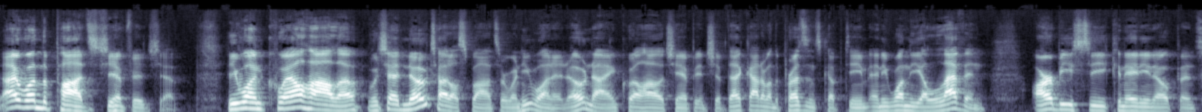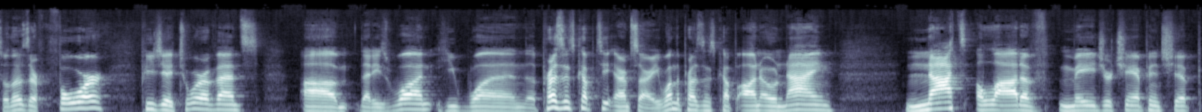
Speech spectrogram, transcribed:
I won the pods championship. He won quail hollow which had no title sponsor when he won it 09 quail hollow championship. That got him on the president's cup team and he won the 11 rbc canadian open. So those are four pga tour events um, that he's won. He won the president's cup team i'm sorry he won the president's cup on 09 not a lot of major championship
